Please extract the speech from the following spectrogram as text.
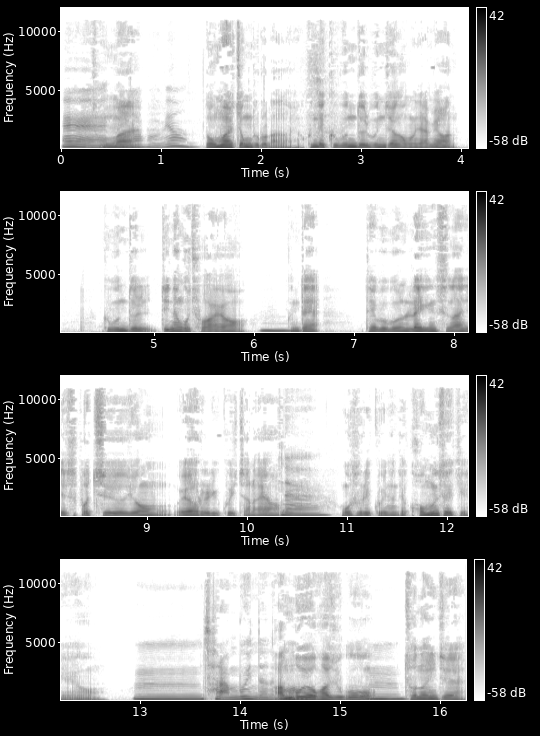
네, 정말. 너무 할 정도로 많아요. 근데 그분들 문제가 뭐냐면 그분들 뛰는 거 좋아요. 음. 근데 대부분 레깅스나 이제 스포츠용 웨어를 입고 있잖아요. 네. 옷을 입고 있는데 검은색이에요. 음, 잘 안 보인다는 안 거. 보여가지고 음. 저는 이제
